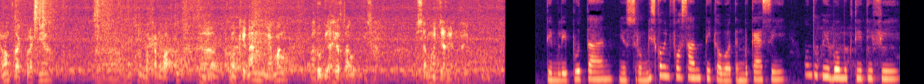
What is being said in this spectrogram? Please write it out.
memang proyek-proyeknya makan waktu uh, kemungkinan memang baru di akhir tahun bisa bisa mengejar yang lain. Tim Liputan, Newsroom Diskominfo Santi, Kabupaten Bekasi, untuk Wibo Mukti TV,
